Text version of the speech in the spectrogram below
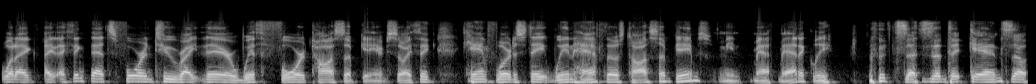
what I, I think that's four and two right there with four toss up games. So I think can Florida State win half those toss up games? I mean, mathematically, it says that they can. So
